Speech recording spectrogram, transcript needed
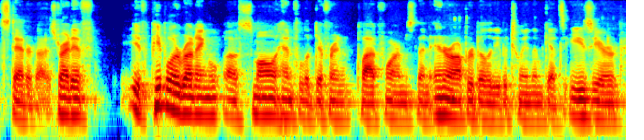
standardized, right? If if people are running a small handful of different platforms, then interoperability between them gets easier.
